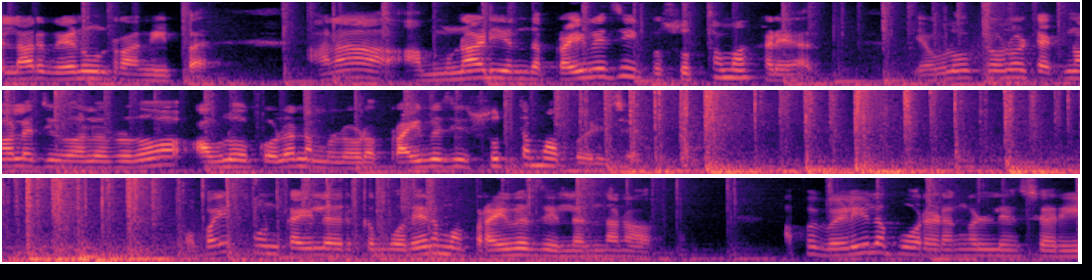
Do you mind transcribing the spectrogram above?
எல்லாரும் வேணுன்றாங்க இப்போ. ஆனால் முன்னாடி இருந்த ப்ரைவசி இப்போ சுத்தமாக கிடையாது. எவ்வளோக்கு எவ்வளோ டெக்னாலஜி வளருதோ அவ்வளோக்கு எவ்வளோ நம்மளோட ப்ரைவசி சுத்தமாக போயிடுச்சு. மொபைல் ஃபோன் கையில் இருக்கும்போதே நம்ம ப்ரைவசி இல்லைன்னு தானே இருக்கும் அப்போ வெளியில் போகிற இடங்கள்லையும் சரி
